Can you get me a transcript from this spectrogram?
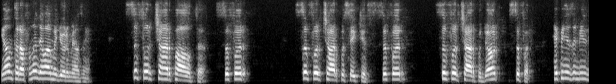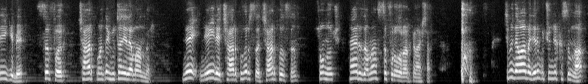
Yan tarafına devam ediyorum yazmaya. 0 çarpı 6 0 0 çarpı 8 0 0 çarpı 4 0. Hepinizin bildiği gibi 0 çarpmada yutan elemandır. Ne, ne ile çarpılırsa çarpılsın sonuç her zaman 0 olur arkadaşlar. Şimdi devam edelim üçüncü kısımla.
